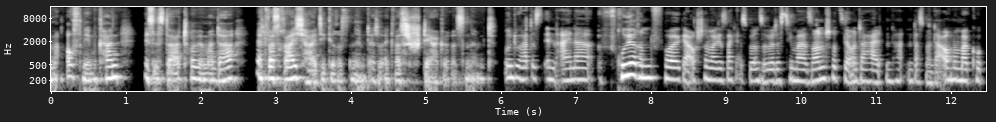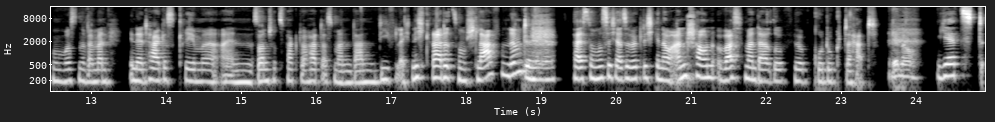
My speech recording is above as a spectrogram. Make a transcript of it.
mehr aufnehmen kann. Es ist da toll, wenn man da etwas Reichhaltigeres nimmt, also etwas Stärkeres nimmt. Und du hattest in einer früheren Folge auch schon mal gesagt, als wir uns über das Thema Sonnenschutz ja unterhalten hatten, dass man da auch nochmal gucken muss, ne, wenn man in der Tagescreme einen Sonnenschutzfaktor hat, dass man dann die vielleicht nicht gerade zum Schlafen nimmt. Genau. Das heißt, man muss sich also wirklich genau anschauen, was man da so für Produkte hat. Genau. Jetzt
